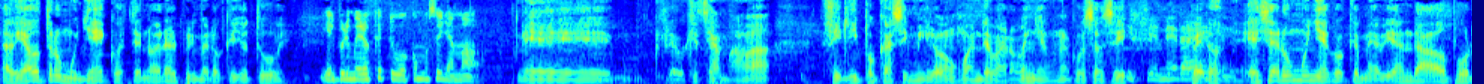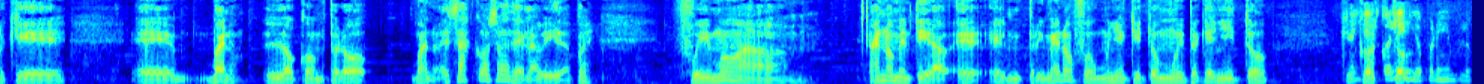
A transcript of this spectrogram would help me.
había otro muñeco, este no era el primero que yo tuve. ¿Y el primero que tuvo cómo se llamaba? Eh, creo que se llamaba Filipo Casimiro Don Juan de Baroña, una cosa así. ¿Y quién era Pero ese? era un muñeco que me habían dado porque, eh, bueno, lo compró, bueno, esas cosas de la vida, pues. Fuimos a... Ah, no, mentira. El, el primero fue un muñequito muy pequeñito que el del costó... colegio, por ejemplo.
